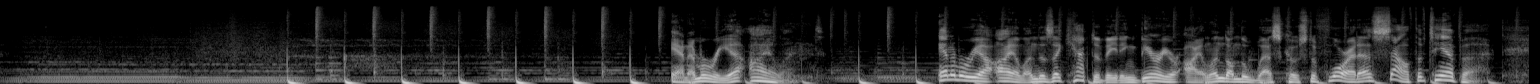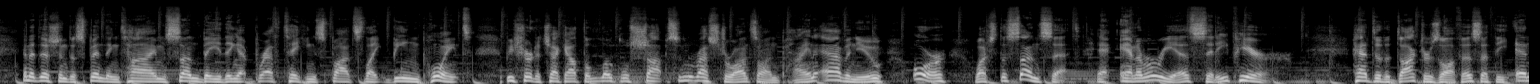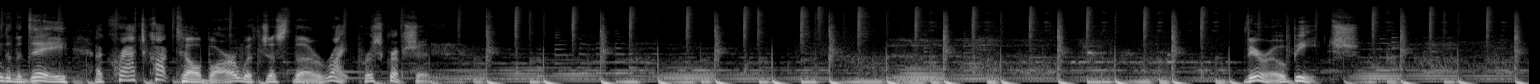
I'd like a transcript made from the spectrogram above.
Anna Maria Island. Anna Maria Island is a captivating barrier island on the west coast of Florida, south of Tampa. In addition to spending time sunbathing at breathtaking spots like Bean Point, be sure to check out the local shops and restaurants on Pine Avenue or watch the sunset at Anna Maria City Pier. Head to the doctor's office at the end of the day, a craft cocktail bar with just the right prescription. Vero Beach.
